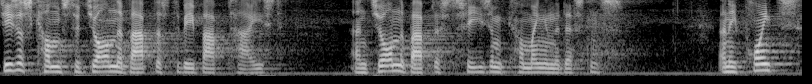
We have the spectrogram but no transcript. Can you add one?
Jesus comes to John the Baptist to be baptized. And John the Baptist sees him coming in the distance. And he points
